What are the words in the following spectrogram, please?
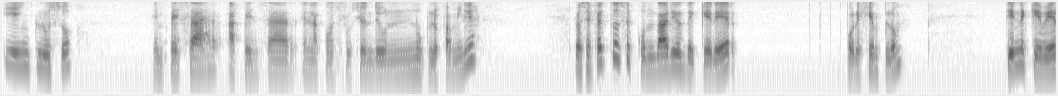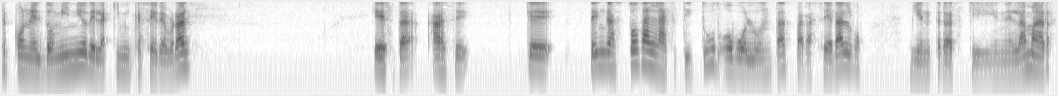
e incluso empezar a pensar en la construcción de un núcleo familiar. Los efectos secundarios de querer, por ejemplo, tiene que ver con el dominio de la química cerebral, esta hace que tengas toda la actitud o voluntad para hacer algo, mientras que en el amar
